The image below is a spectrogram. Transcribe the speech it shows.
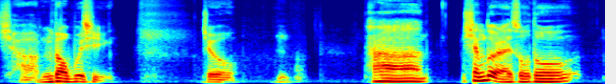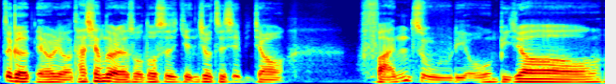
强到不行。就嗯，他相对来说都这个 L 流，他相对来说都是研究这些比较。反主流比较，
